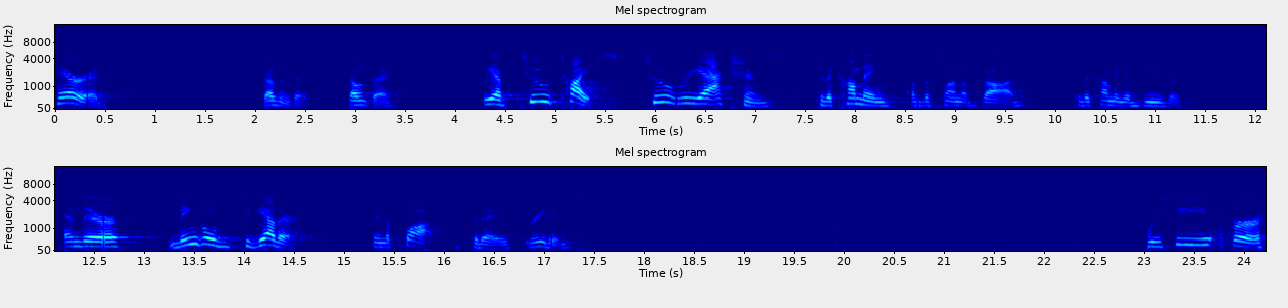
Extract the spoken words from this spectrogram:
Herod, doesn't it? Don't they? We have two types, two reactions to the coming of the Son of God, to the coming of Jesus. And they're mingled together in the plot of today's readings. We see first,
